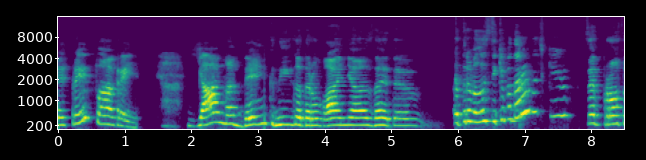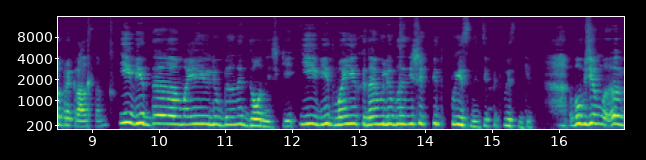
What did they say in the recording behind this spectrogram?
Привіт-привіт, слава Україні! Я на день книгодарування, знаєте, отримала стільки подаруночків. Це просто прекрасно. І від е, моєї улюбленої донечки, і від моїх найулюбленіших підписниць і підписників. В общем, е,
